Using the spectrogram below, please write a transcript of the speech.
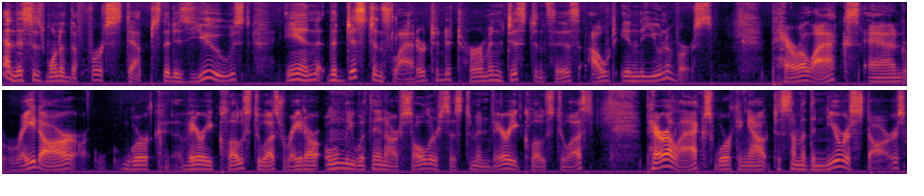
And this is one of the first steps that is used in the distance ladder to determine distances out in the universe. Parallax and radar work very close to us radar only within our solar system and very close to us parallax working out to some of the nearest stars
